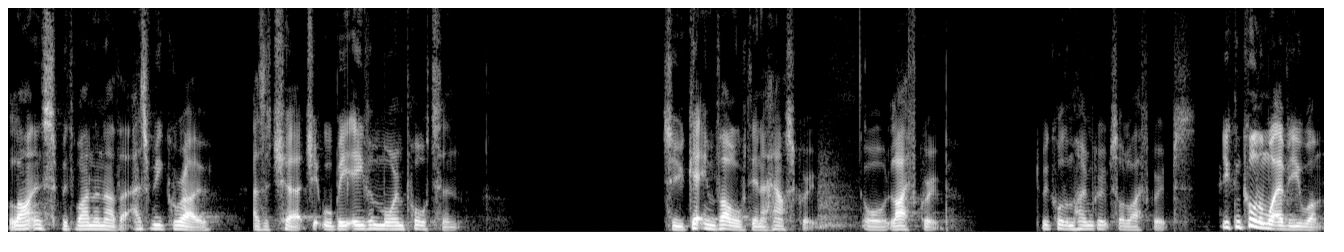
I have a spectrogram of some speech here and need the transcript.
lives with one another. As we grow as a church, it will be even more important to get involved in a house group or life group. Do we call them home groups or life groups? You can call them whatever you want.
